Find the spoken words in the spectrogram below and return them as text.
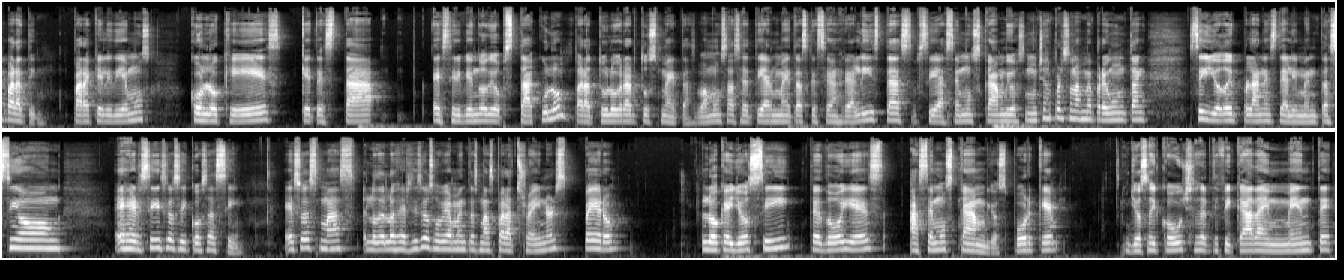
para ti para que lidiemos con lo que es que te está sirviendo de obstáculo para tú lograr tus metas. Vamos a setear metas que sean realistas, si hacemos cambios. Muchas personas me preguntan si yo doy planes de alimentación, ejercicios y cosas así. Eso es más, lo de los ejercicios obviamente es más para trainers, pero lo que yo sí te doy es hacemos cambios porque yo soy coach certificada en mente,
